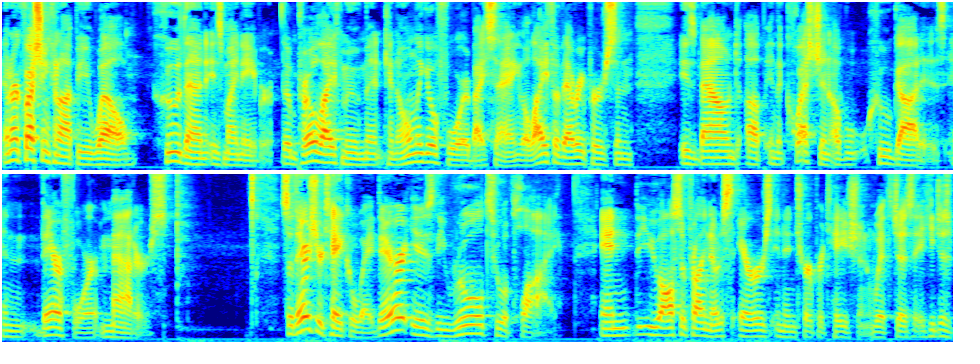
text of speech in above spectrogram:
and our question cannot be, "Well, who then is my neighbor?" The pro-life movement can only go forward by saying the life of every person is bound up in the question of who God is and therefore matters. So there's your takeaway. There is the rule to apply. And you also probably notice errors in interpretation with just, he just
